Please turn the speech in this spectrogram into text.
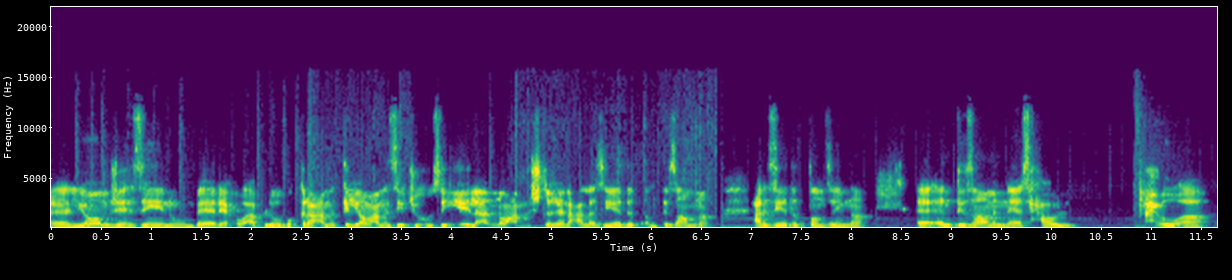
اليوم جاهزين وامبارح وقبله وبكرة عم كل يوم عم نزيد جهوزية لأنه عم نشتغل على زيادة انتظامنا على زيادة تنظيمنا. آه، انتظام الناس حول حقوقها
